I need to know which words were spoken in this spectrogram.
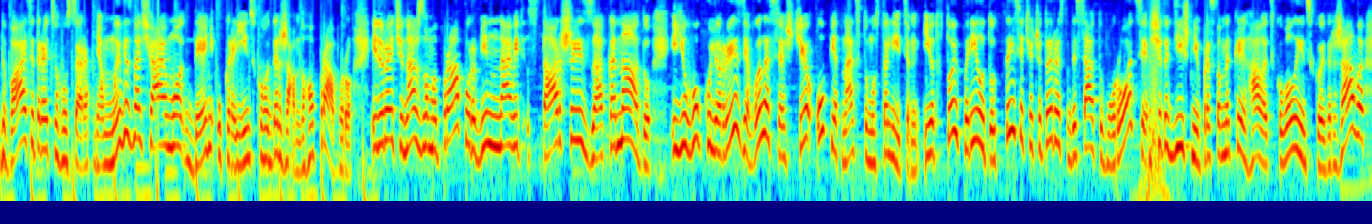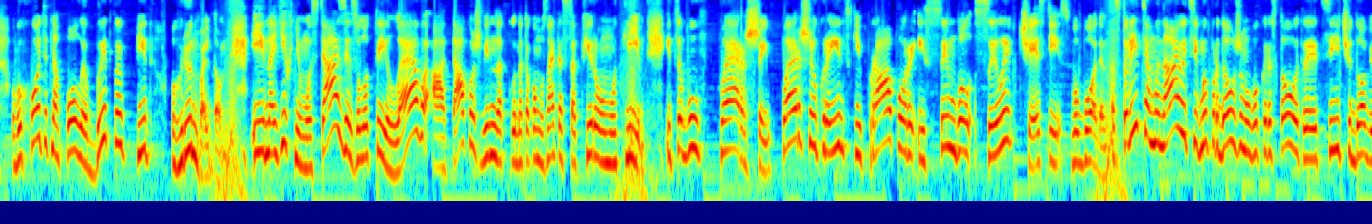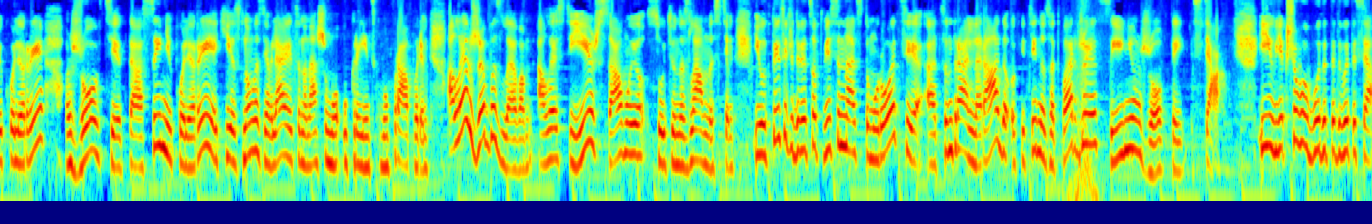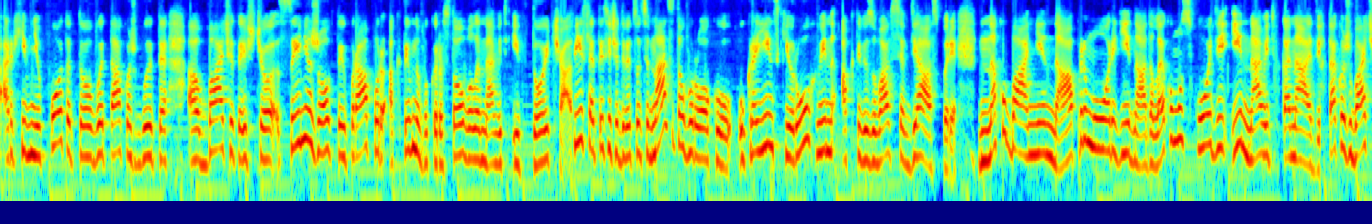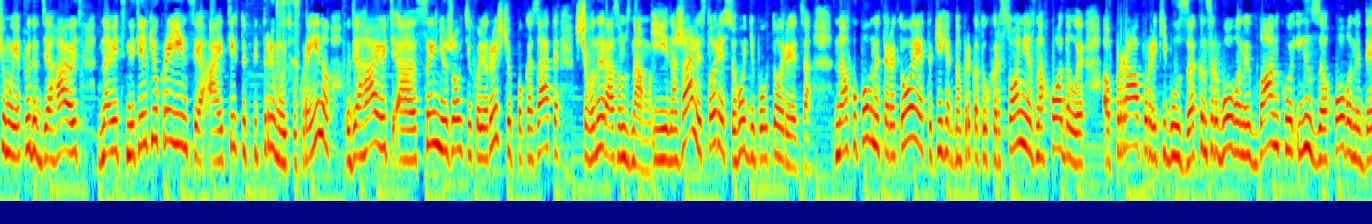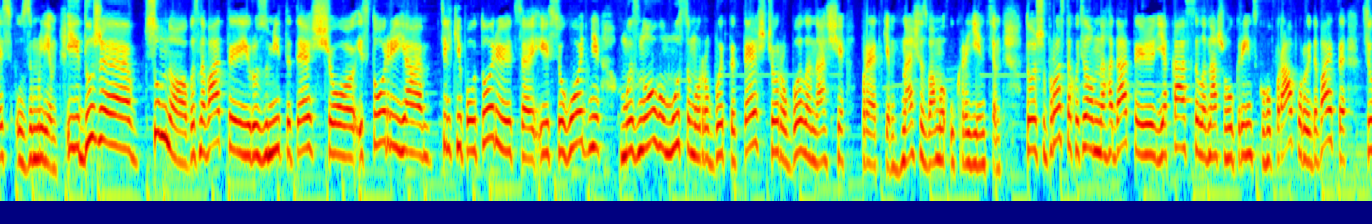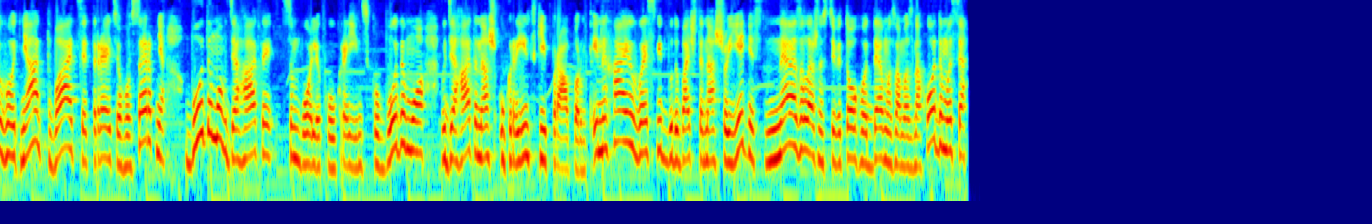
23 серпня ми відзначаємо День українського державного прапору. І до речі, наш з вами прапор він навіть старший за Канаду, і його кольори з'явилися ще у 15 столітті. І от в той період, у 1410 році, ще тодішні представники Галицько-Волинської держави виходять на поле битви під Грюнвальдом. І на їхньому стязі золотий лев, а також він на, такому, знаєте, сапфіровому тлі. І це був перший, перший український прапор і символ сили, честі свободи. Століття минають, і ми продовжимо використовувати ці чудові кольори, жовті та сині кольори, які знову з'являються на нашому українському прапорі. Але вже без лева, але з тією ж самою суттю незламності. І у 1918 році е, Центральна Рада офіційно затверджує синьо-жовтий стяг. І якщо ви будете дивитися архівні фото, то ви також будете е, бачити, що синьо-жовтий прапор активно використовували навіть і в той час. Після 1917 року український рух він активізувався в діаспорі на Кубані, на Примор'ї, на далекому сході і навіть в Канаді. Також бачимо, як люди вдягають навіть не тільки українці, а й ті, хто підтримують Україну, вдягають е, синьо-жовті кольори, щоб показати, що вони разом з нами. І на жаль, історія сьогодні повторюється на окупованих територіях, таких як, наприклад, у Херсоні, знаходили е, прапор, який був законсервований в банку і захований десь у землі. І дуже сумно визнавати і розуміти те, що історія тільки повторюється, і сьогодні ми знову мусимо робити те, що робили наші предки, наші з вами українці. Тож просто хотіла вам нагадати, яка сила нашого українського прапору, і давайте цього дня, 23 серпня, будемо вдягати символіку українську, будемо вдягати наш український прапор. І нехай весь світ буде бачити нашу єдність незалежності від того, де ми з вами знаходимося.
